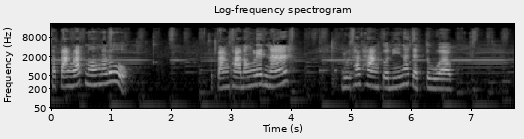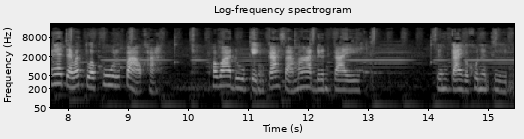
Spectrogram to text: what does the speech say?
สตางรักน้องนะลูก สตางพาน้องเล่นนะ ดูท่าทางตัวนี้น่าจะตัว ไม่แน่ใจว่าตัวผู้หรือเปล่าค่ะ เพราะว่าดูเก่งกล้าสามารถเดินไกล เดินไกลกว่าคนอื่น ๆ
